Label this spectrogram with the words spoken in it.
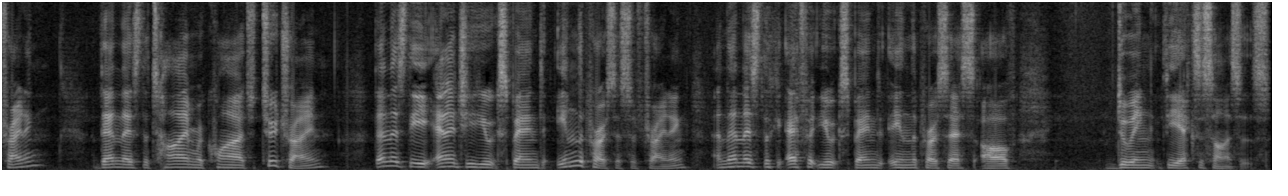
training. Then there's the time required to train. Then there's the energy you expend in the process of training. And then there's the effort you expend in the process of doing the exercises.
